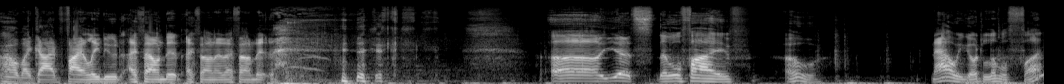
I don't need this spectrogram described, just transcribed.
Oh my god, finally, dude. I found it. I found it. I found it. uh, yes, level 5. Oh. Now we go to level fun?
